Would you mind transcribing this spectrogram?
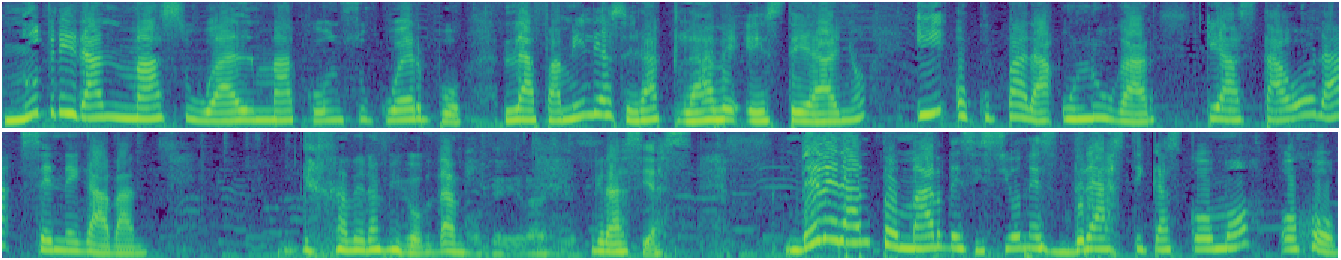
Nutrirán más su alma con su cuerpo. La familia será clave este año y ocupará un lugar que hasta ahora se negaban. A ver, amigo, dame. gracias. Gracias. Deberán tomar decisiones drásticas como, ojo,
